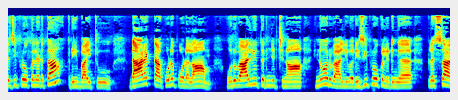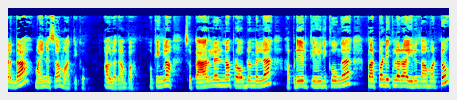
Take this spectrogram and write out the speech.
reciprocal எடுத்தால் த்ரீ பை டூ டைரெக்டாக கூட போடலாம். ஒரு வேல்யூ தெரிஞ்சிடுச்சுன்னா இன்னொரு வேல்யூவை ரெசிப்ரோக்கல் எடுங்க. ப்ளஸ்ஸாக இருந்தால் மைனஸாக மாற்றிக்கோ அவ்வளோதான்ப்பா ஓகேங்களா? ஸோ பேரலல்னா ப்ராப்ளம் இல்லை. அப்படியே எடுத்து எழுதிக்கோங்க. பர்பண்டிகுலராக இருந்தால் மட்டும்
